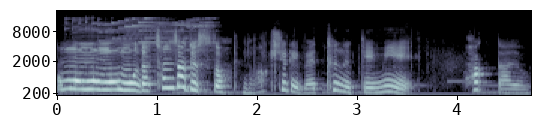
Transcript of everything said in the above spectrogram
어머 어머 어머 어머 나 천사 됐어. 근데 확실히 매트 느낌이 확 나요.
